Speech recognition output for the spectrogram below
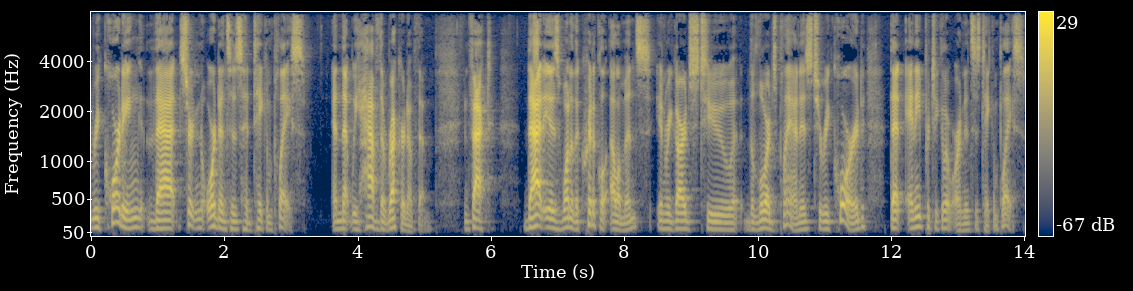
recording that certain ordinances had taken place and that we have the record of them. In fact, that is one of the critical elements in regards to the Lord's plan is to record that any particular ordinance has taken place.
